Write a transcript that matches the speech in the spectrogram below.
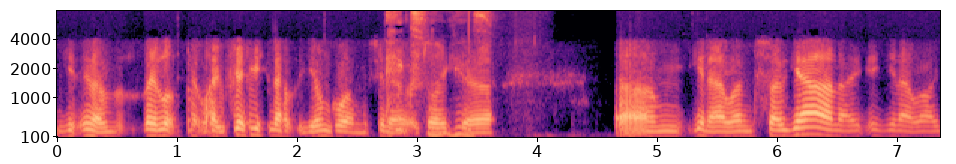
you, you know, they looked a bit like Vivian out the young ones. You know, it's like. Yes. Uh, um, you know, and so yeah, and I, you know,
